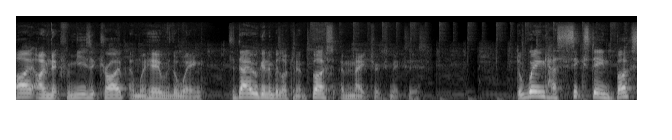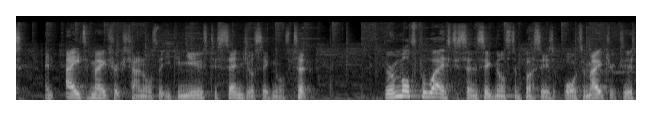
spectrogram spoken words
Hi, I'm Nick from Music Tribe and we're here with The Wing. Today we're going to be looking at bus and matrix mixes. The Wing has 16 bus and 8 matrix channels that you can use to send your signals to. There are multiple ways to send signals to buses or to matrices,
